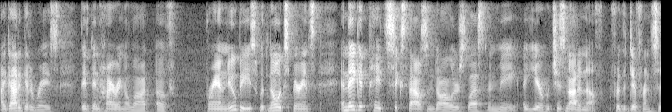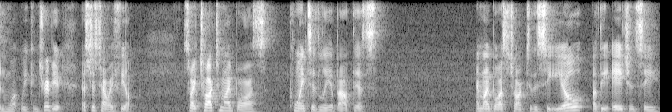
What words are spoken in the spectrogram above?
I got to get a raise. They've been hiring a lot of brand newbies with no experience, and they get paid $6,000 less than me a year, which is not enough for the difference in what we contribute. That's just how I feel. So I talked to my boss pointedly about this. And my boss talked to the CEO of the agency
